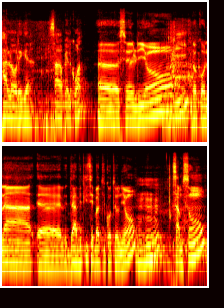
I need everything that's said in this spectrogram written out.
Alors, les gars, ça rappelle quoi? Euh, c'est un lion. Donc on a euh, David qui s'est battu contre un lion. Samson.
